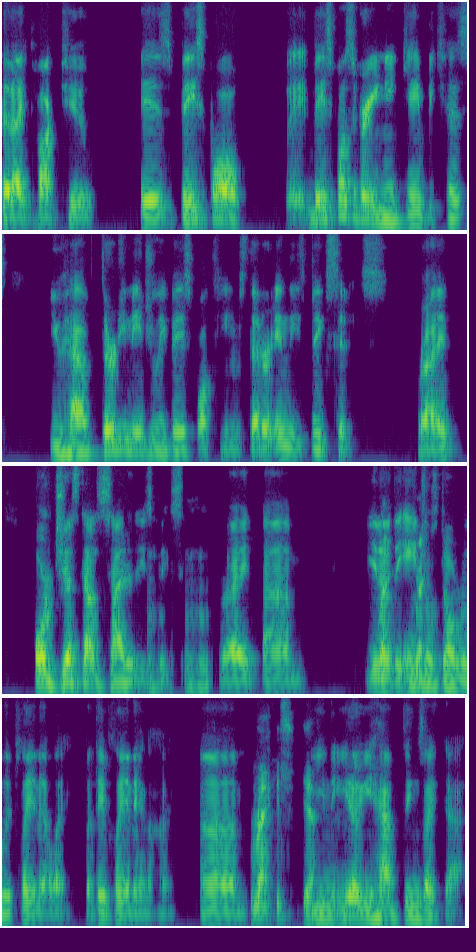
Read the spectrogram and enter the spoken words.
that I talked to is baseball baseball is a very unique game because you have 30 major league baseball teams that are in these big cities, right? Or just outside of these big cities, Mhm. right? Um, you know, Right, the right. Angels don't really play in LA, but they play in Anaheim. Um, Right. Yeah. you, you know, you have things like that.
